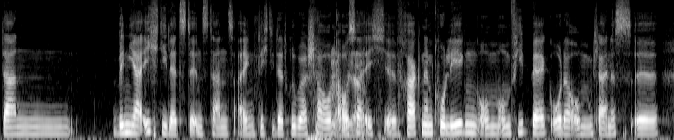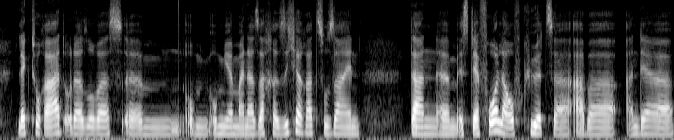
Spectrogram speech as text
dann bin ja ich die letzte Instanz eigentlich, die da drüber schaut, außer ja. ich äh, frage einen Kollegen um, um Feedback oder um ein kleines äh, Lektorat oder sowas, ähm, um, um mir meiner Sache sicherer zu sein, dann ähm, ist der Vorlauf kürzer, aber an der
